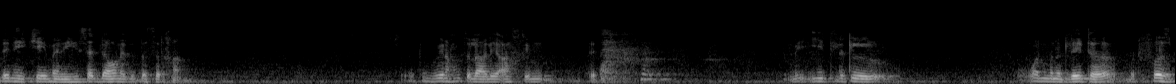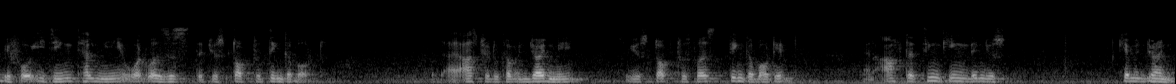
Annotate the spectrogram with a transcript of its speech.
then he came and he sat down at the dastarkhan. So Rahmatullah Alaih asked him that we eat little one minute later, but first before eating, tell me what was this that you stopped to think about? I asked you to come and join me, so you stopped to first think about it, and after thinking, then you came and joined.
